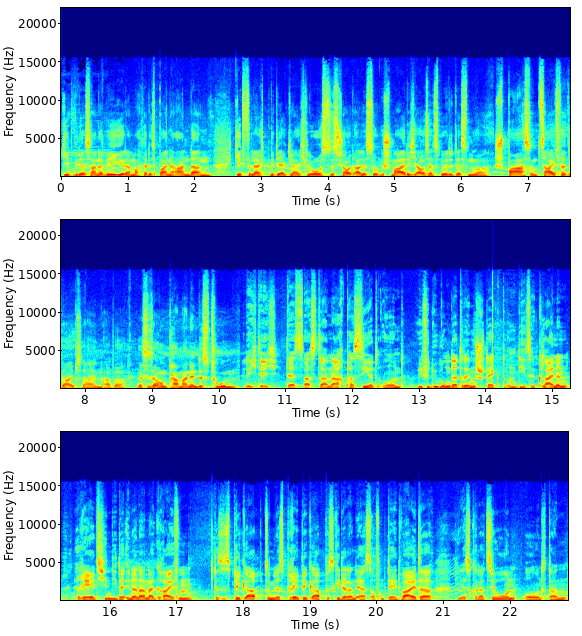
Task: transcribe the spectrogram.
geht wieder seiner Wege. Dann macht er das bei einer anderen, geht vielleicht mit der gleich los. Das schaut alles so geschmeidig aus, als würde das nur Spaß und Zeitvertreib sein, aber es ist auch ein permanentes Tun. Richtig. Das, was danach passiert und wie viel Übung da drin steckt und diese kleinen Rädchen, die da ineinander greifen, das ist Pickup, zumindest Prä-Pickup. Es geht ja dann erst auf dem Date weiter, die Eskalation und dann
